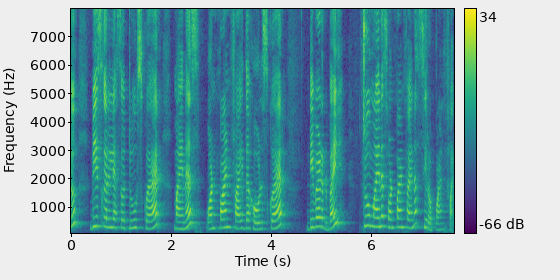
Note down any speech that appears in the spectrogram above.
to b square இல்லையா? So 2 square minus 1.5 the whole square divided by 2 minus 1.5 நா 0.5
